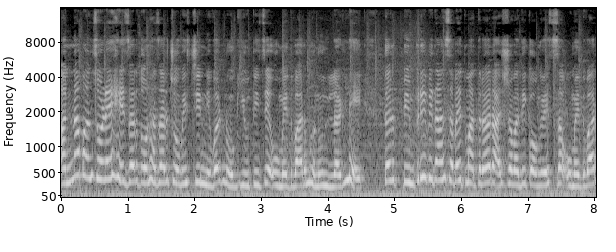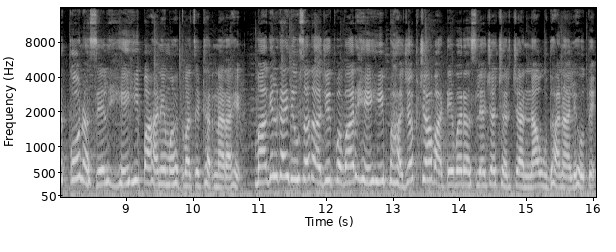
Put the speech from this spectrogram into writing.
अण्णा बनसोडे हे जर दोन हजार चोवीसची निवडणूक युतीचे उमेदवार म्हणून लढले तर पिंपरी विधानसभेत मात्र राष्ट्रवादी काँग्रेसचा उमेदवार कोण असेल हेही पाहणे महत्त्वाचे ठरणार आहे. मागील काही दिवसात अजित पवार हेही भाजपच्या वाटेवर असल्याच्या चर्चांना उधाण आले होते.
